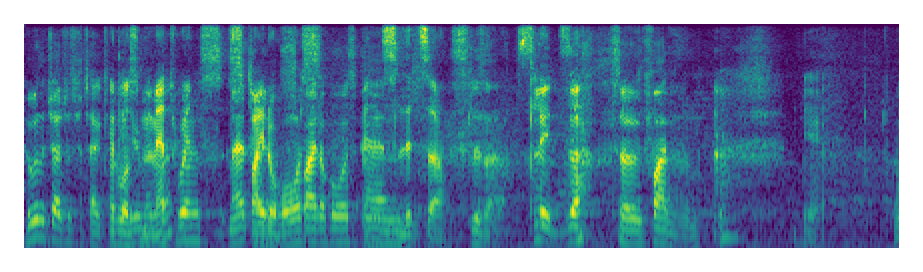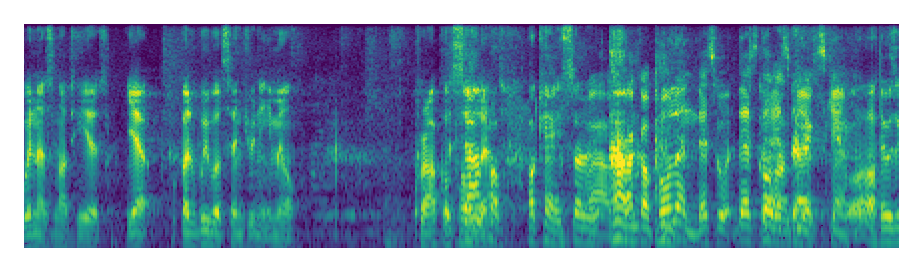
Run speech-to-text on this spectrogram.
Who are the judges for tag team? It Can was you remember? Madwins, Madwins, Spider Horse, Spider Horse, and, and- Slitzer. Slither. Slitzer. So five of them. Yeah. Winner's not here. Yeah, but we will send you an email. Krakow, The sound Poland. okay, so Wow, um, Krakow, Poland. That's what. That's the Hold SBX guys. camp. Oh, There was a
